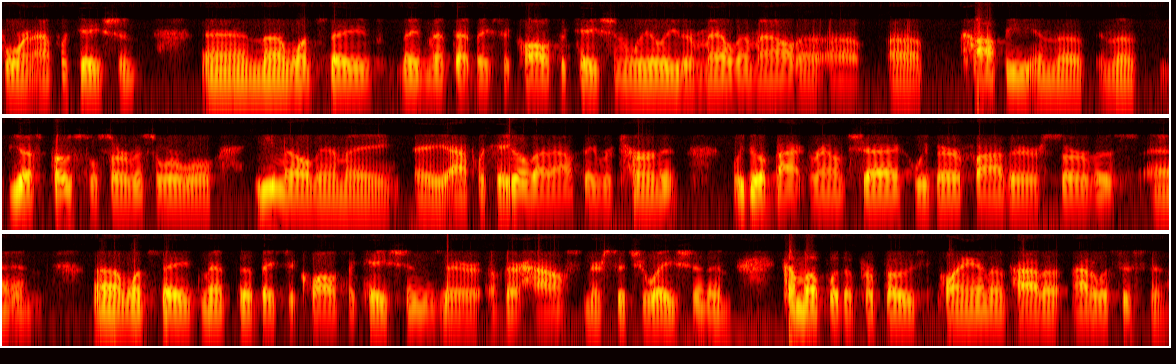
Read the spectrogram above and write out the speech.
for an application. And uh, once they've they've met that basic qualification, we'll either mail them out a, a, a copy in the in the U.S. Postal Service, or we'll email them a a application. Fill that out, they return it. We do a background check. We verify their service, and uh, once they've met the basic qualifications their, of their house and their situation, and come up with a proposed plan of how to how to assist them.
